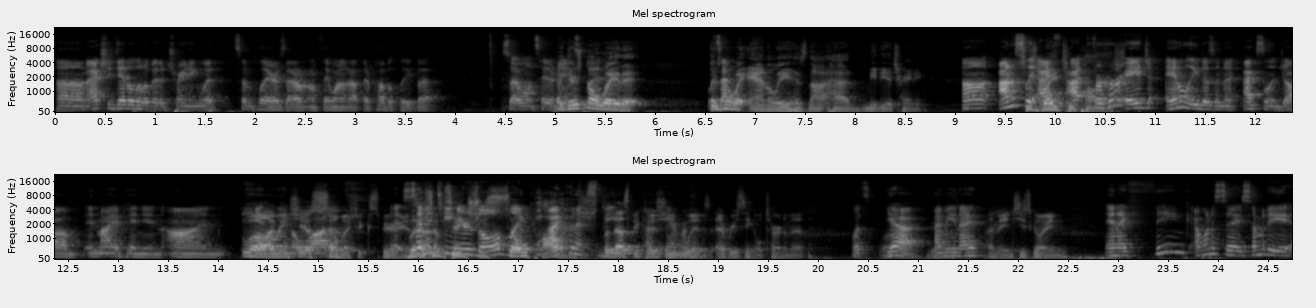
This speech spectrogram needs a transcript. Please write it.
Um, I actually did a little bit of training with some players I don't know if they want it out there publicly, but so I won't say their Like, names. there's no way that there's no way Anna Leigh has not had media training. Uh, honestly, I, I for her polished. age, Anna Leigh does an excellent job, in my opinion, on Well, I handling mean, she a has lot so of. much experience. At But that's what I'm 17 saying, years she's old, so like I couldn't speak. But that's because she camera. wins every single tournament. What's yeah, I mean, I I mean, she's going. And I think I want to say somebody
